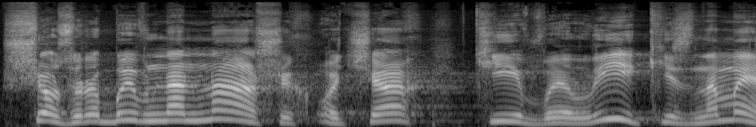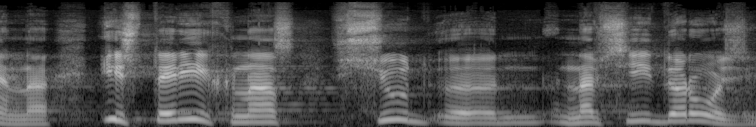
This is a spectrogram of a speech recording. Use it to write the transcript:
що зробив на наших очах ті великі знамена і стеріг нас всю, е, на всій дорозі.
